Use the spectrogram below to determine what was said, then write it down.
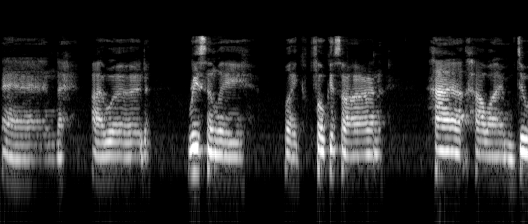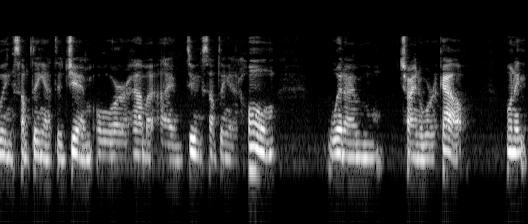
and I would recently like focus on how, how I'm doing something at the gym or how I'm doing something at home when I'm trying to work out. When it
